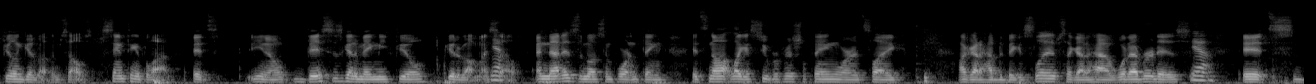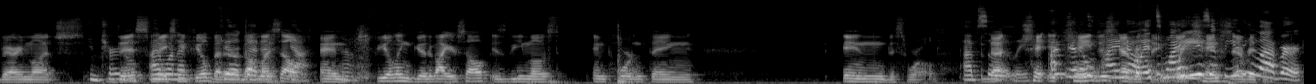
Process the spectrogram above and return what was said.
feeling good about themselves. Same thing at the lab. It's you know this is going to make me feel good about myself. And that is the most important thing. It's not like a superficial thing where it's like i gotta have the biggest lips i gotta have whatever it is. Yeah. it's very much Internal. this makes me feel better feel about good, myself. Yeah. and Yeah. feeling good about yourself is the most important thing in this world Absolutely. cha- I'm gonna- I know it's why It he's a beauty everything. labber.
